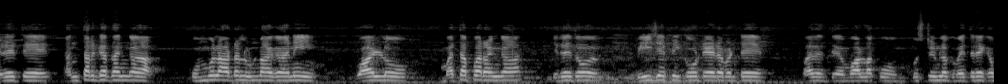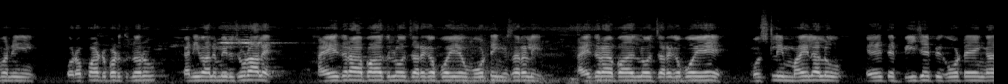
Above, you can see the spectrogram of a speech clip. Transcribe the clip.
ఏదైతే అంతర్గతంగా కుమ్ములాటలు ఉన్నా కానీ వాళ్ళు మతపరంగా ఇదేదో బీజేపీకి ఓటేయడం అంటే వాళ్ళ- వాళ్ళకు ముస్లింలకు వ్యతిరేకమని పొరపాటు పడుతున్నారు. కానీ వాళ్ళు మీరు చూడాలి హైదరాబాద్లో జరగబోయే ఓటింగ్ సరళి హైదరాబాద్లో జరగబోయే ముస్లిం మహిళలు ఏదైతే బీజేపీకి ఓటేయంగా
